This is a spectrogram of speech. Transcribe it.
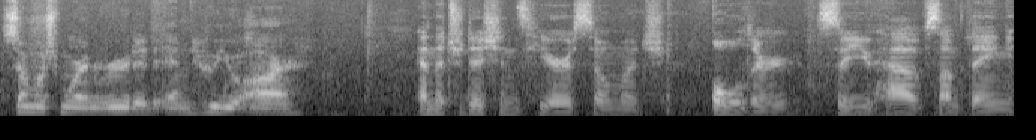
so much more enrooted in who you are. and the traditions here are so much older so you have something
